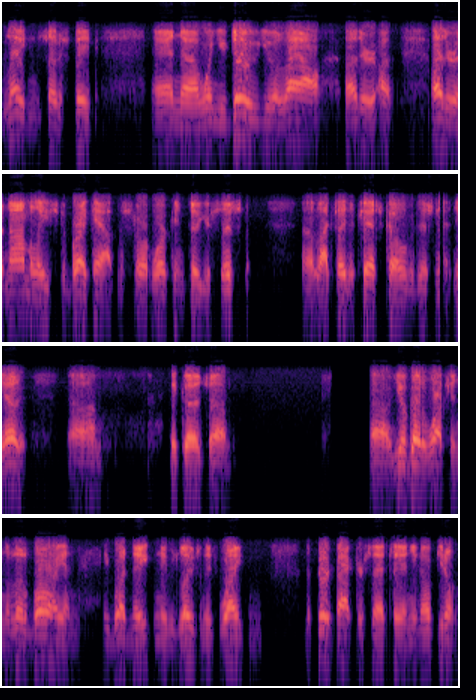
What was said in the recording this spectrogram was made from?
laden, so to speak. And uh, when you do, you allow other uh, other anomalies to break out and start working through your system, uh, like say the chest cold or this and that and the other. Um, because uh, uh, you'll go to watching the little boy and he wasn't eating, he was losing his weight, and the fear factor sets in. You know, if you don't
